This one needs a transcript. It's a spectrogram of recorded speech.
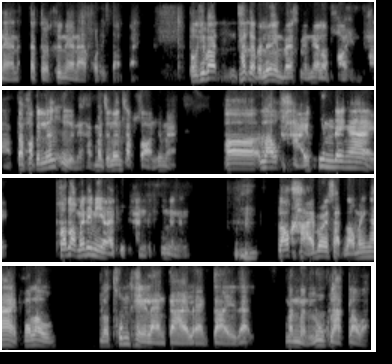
ในจะเกิดขึ้นในอนาคตอีกต่อไป ผมคิดว่าถ้าเกิดเป็นเรื่อง investment เนี่ยเราพอเห็นภาพ แต่พอเป็นเรื่องอื่นเนี่ยครับมันจะเริ่มซับซ้อนขึ้นมาเออเราขายหุ้นได้ง่าย เพราะเราไม่ได้มีอะไรผูกพันกับหุ้นนั้น เราขายบริษัทเราไม่ง่าย เพราะเราเราทุ่มเทแรงกายแรงใจและมันเหมือนลูกรักเราอะ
